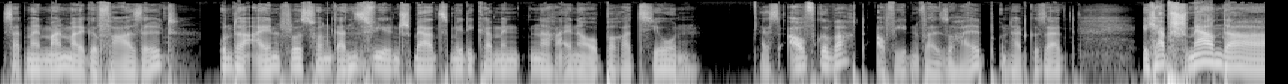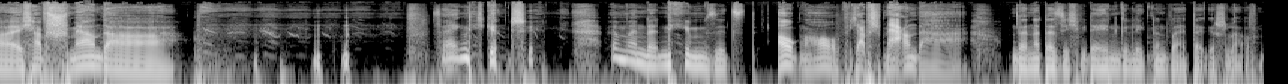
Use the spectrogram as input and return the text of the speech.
Das hat mein Mann mal gefaselt, unter Einfluss von ganz vielen Schmerzmedikamenten nach einer Operation. Er ist aufgewacht, auf jeden Fall so halb, und hat gesagt, ich hab Schmernder, ich hab Schmernder. ist eigentlich ganz schön wenn man daneben sitzt. Augen auf, ich habe Schmerzen da. Und dann hat er sich wieder hingelegt und weitergeschlafen.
